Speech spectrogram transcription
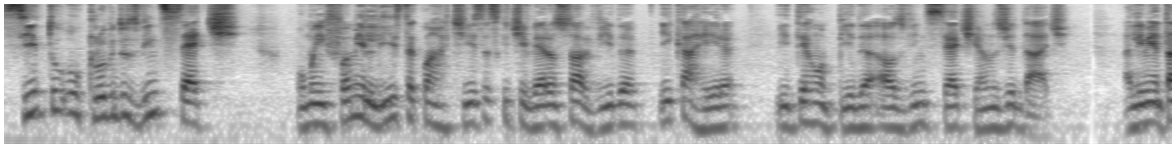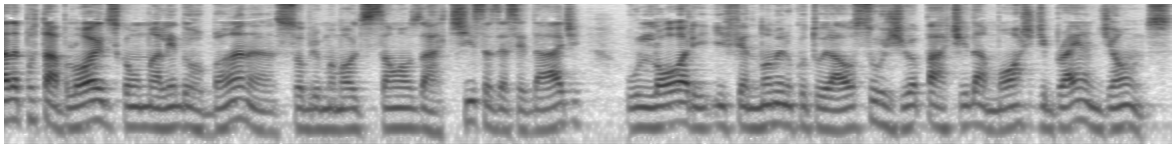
Cito o Clube dos 27, uma infame lista com artistas que tiveram sua vida e carreira interrompida aos 27 anos de idade. Alimentada por tabloides como uma lenda urbana sobre uma maldição aos artistas dessa idade, o lore e fenômeno cultural surgiu a partir da morte de Brian Jones,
